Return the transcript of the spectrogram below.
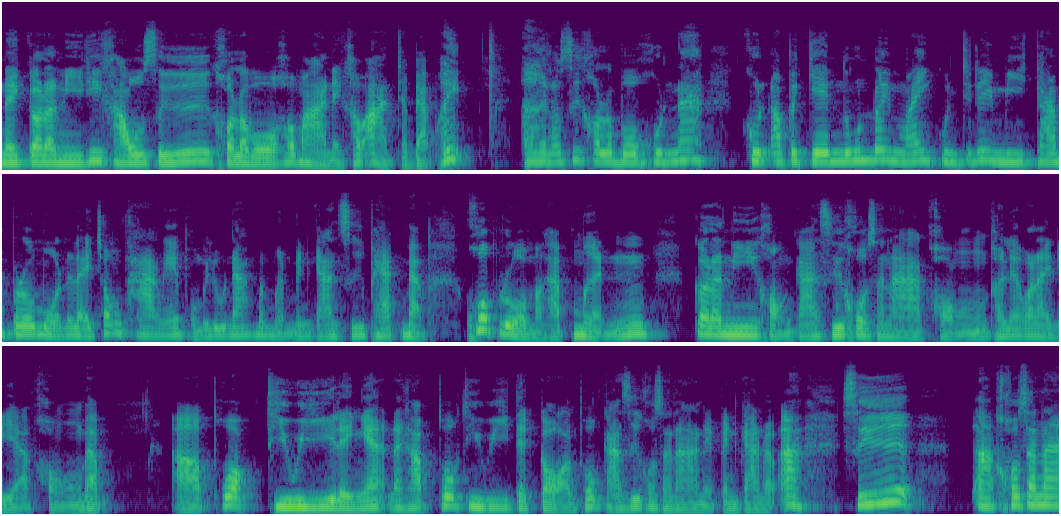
ในกรณีที่เขาซื้อคอลลาโบเข้ามาเนี่ยเขาอาจจะแบบเฮ้ยเออเราซื้อคอลลาโบคุณนะ คุณเอาไปเกมนู้นด้วยไหมคุณจะได้มีการโปรโมทหลายช่องทางเนี่ยผมไม่รู้นะ มันเหมือนเป็นการซื้อแพ็คแบบควบรวมอะครับ เหมือนกรณีของการซื้อโฆษณาของเขาเรียกว่าอะไรเดียของแบบพวกทีวีอะไรเงี้ยนะครับ พวกทีวีแต่ก่อนพวกการซื้อโฆษณาเนี่ยเป็นการแบบอะซื้อ โฆษณา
